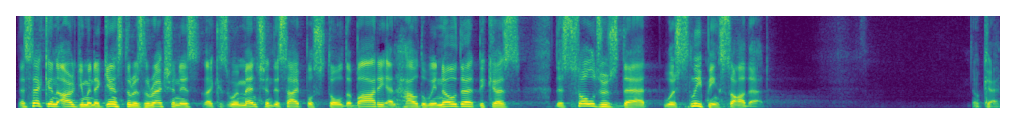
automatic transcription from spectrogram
The second argument against the resurrection is, like as we mentioned, disciples stole the body. And how do we know that? Because the soldiers that were sleeping saw that. Okay,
